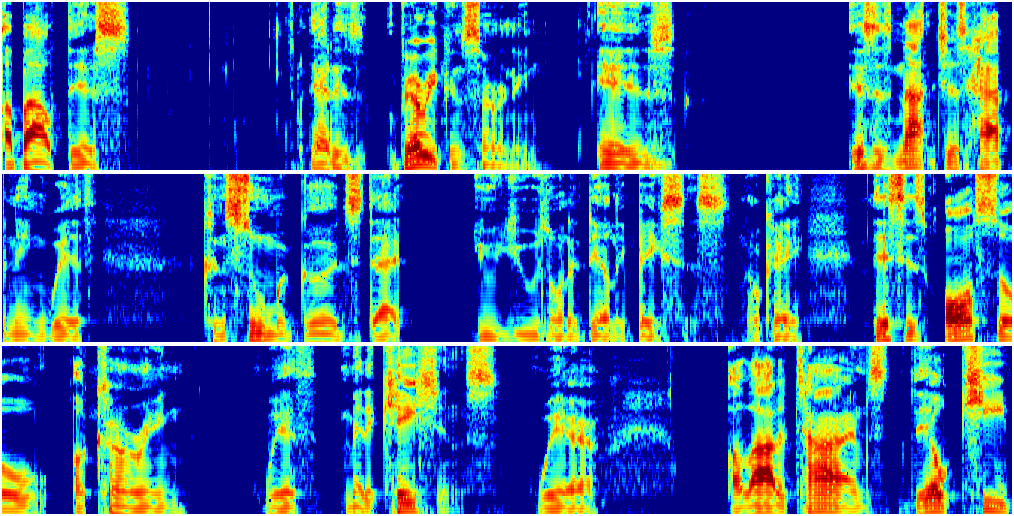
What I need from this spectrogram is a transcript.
about this that is very concerning is this is not just happening with consumer goods that you use on a daily basis. Okay. This is also occurring with medications where a lot of times they'll keep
